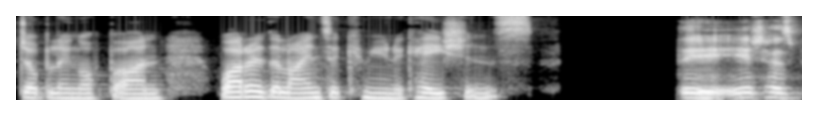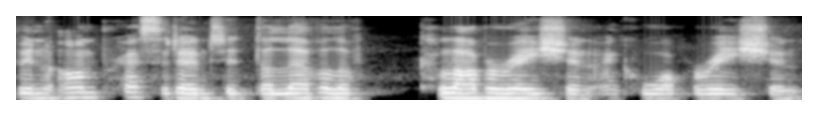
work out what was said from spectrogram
doubling up on, what are the lines of communications? The, it has been unprecedented the level of collaboration and cooperation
